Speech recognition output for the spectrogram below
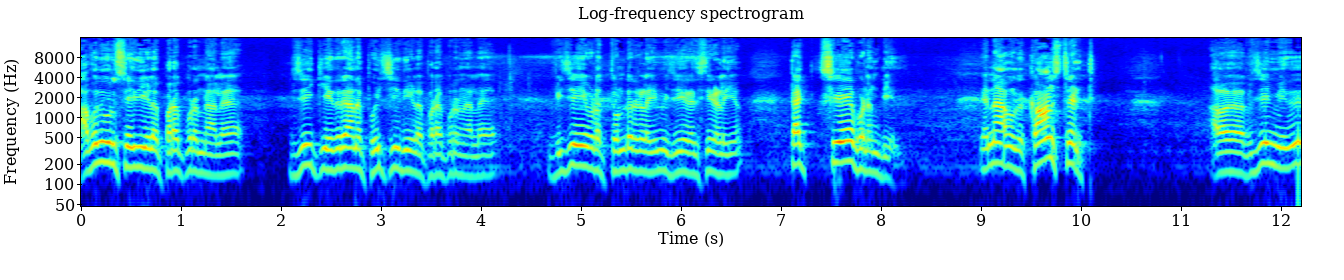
அவதூறு செய்திகளை பரப்புறனால விஜய்க்கு எதிரான பொய் செய்திகளை பரப்புறதுனால விஜயோட தொண்டர்களையும் விஜய் ரசிகர்களையும் டச்சே பண்ண முடியாது. ஏன்னா அவங்க கான்ஸ்டன்ட் அவ விஜய் மீது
